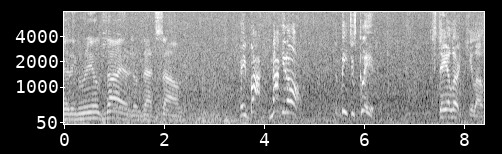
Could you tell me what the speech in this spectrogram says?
getting real tired of that sound. Hey, Bach, knock it off! The beach is clear! Stay alert, Kilo.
